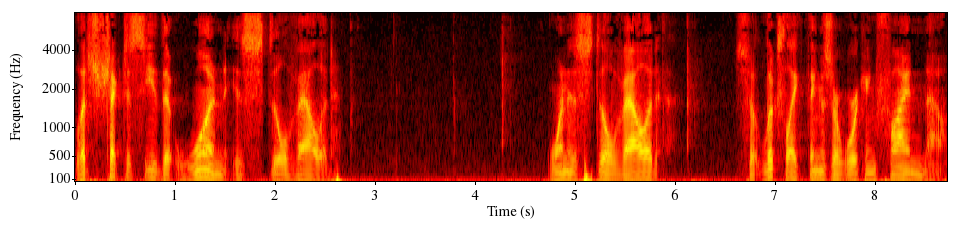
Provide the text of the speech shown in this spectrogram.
Let's check to see that 1 is still valid. 1 is still valid. So it looks like things are working fine now.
